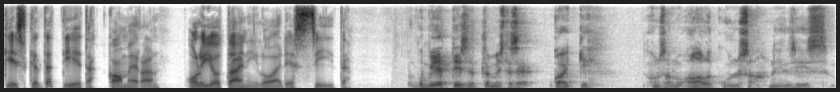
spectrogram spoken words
keskeltä tietä kameran. Oli jotain iloa edes siitä kun miettii että mistä se kaikki on saanut alkunsa, niin siis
